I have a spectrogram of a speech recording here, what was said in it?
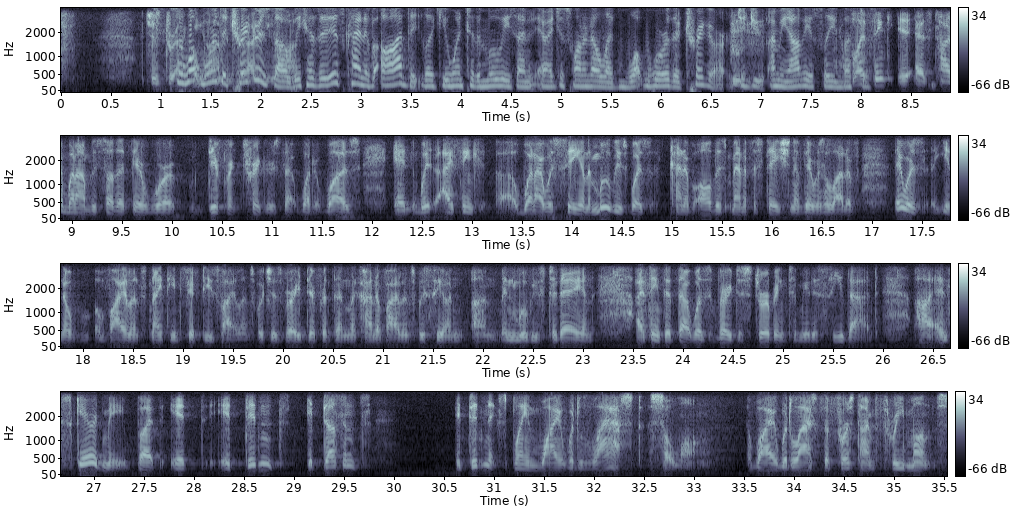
just so what were the triggers though? on. because it is kind of odd that like you went to the movies. I, I just want to know like what were the triggers did you i mean obviously you must well, have i think as time went on we saw that there were different triggers that what it was. And i think uh, what i was seeing in the movies was kind of all this manifestation of there was a lot of there was you know violence 1950s violence which is very different than the kind of violence we see on, on in movies today. And i think that that was very disturbing to me to see that uh, and scared me. But it it didn't it doesn't it didn't explain why it would last so long, why it would last the first time three months.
